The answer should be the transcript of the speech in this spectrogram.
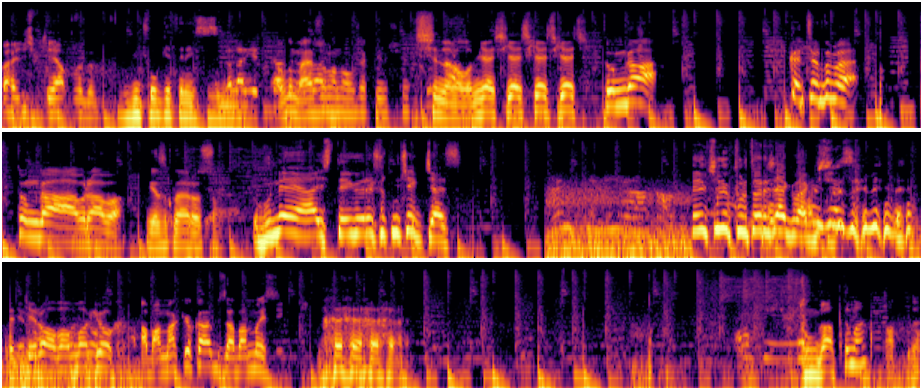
Ben hiçbir şey yapmadım. Bugün çok yeteneksizim ya. Oğlum her zaman olacak diye bir şey yok. İşinden oğlum geç geç geç geç. Tunga. Kaçırdı mı? Tunga bravo. Yazıklar olsun. Bu ne ya? İsteğe göre şut mu çekeceğiz? Benimkini kurtaracak bak bir şey söyleyeyim Kero abanmak yok. Abanmak yok abi biz abanmayız. Tunga attı mı? Attı.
